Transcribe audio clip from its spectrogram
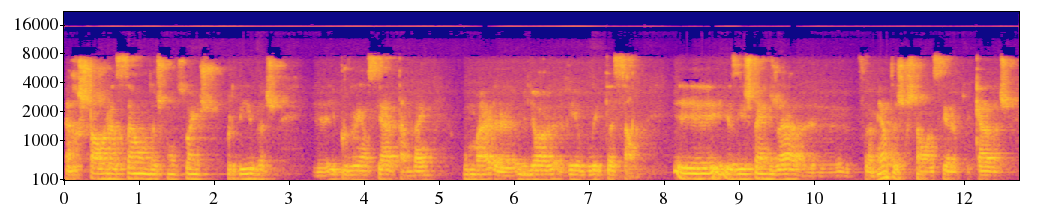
a restauração das funções perdidas e providenciar também uma melhor reabilitação. Existem já eh, ferramentas que estão a ser aplicadas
